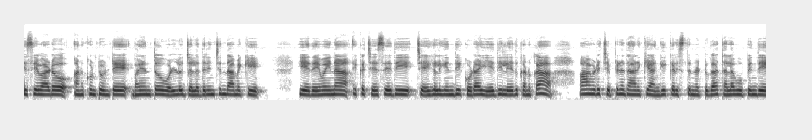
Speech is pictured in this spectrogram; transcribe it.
చేసేవాడో అనుకుంటుంటే భయంతో ఒళ్ళు జలధరించింది ఆమెకి. ఏదేమైనా ఇక చేసేది చేయగలిగింది కూడా ఏదీ లేదు కనుక ఆవిడ చెప్పిన దానికి అంగీకరిస్తున్నట్టుగా తల ఊపింది.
